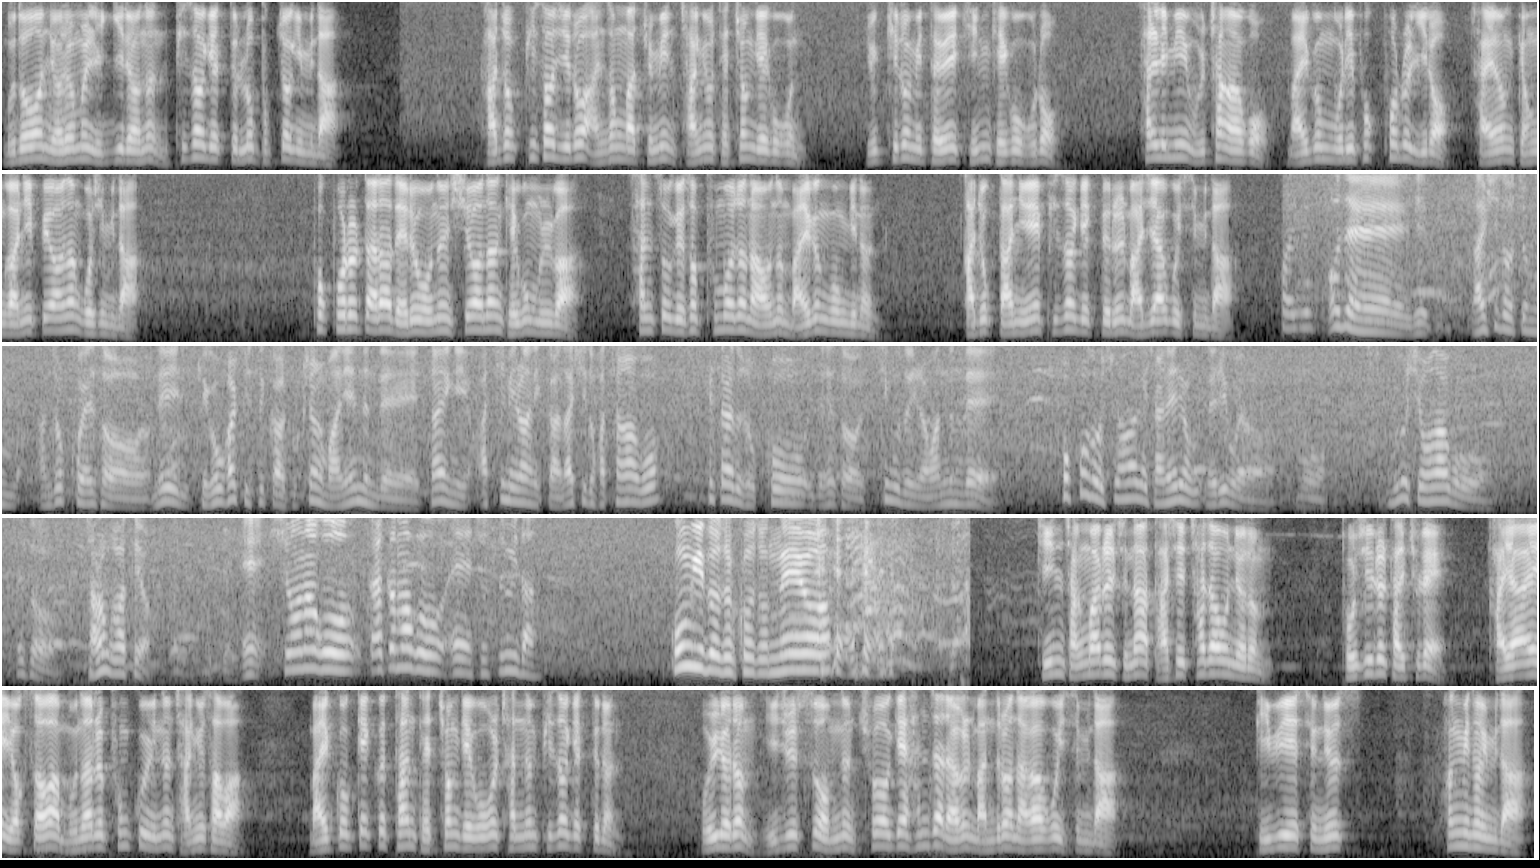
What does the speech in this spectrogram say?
무더운 여름을 이기려는 피서객들로 북적입니다. 가족 피서지로 안성맞춤인 장유 대청 계곡은 6km의 긴 계곡으로 산림이 울창하고 맑은 물이 폭포를 이뤄 자연 경관이 빼어난 곳입니다. 폭포를 따라 내려오는 시원한 계곡물과 산 속에서 품어져 나오는 맑은 공기는 가족 단위의 피서객들을 맞이하고 있습니다. 어제 이제 날씨도 좀 안 좋고 해서 내일 계곡 갈 수 있을까 걱정을 많이 했는데 다행히 아침에 일어나니까 날씨도 화창하고 햇살도 좋고 이제 해서 친구들이랑 왔는데 폭포도 시원하게 잘 내려, 내리고요. 뭐 시- 물도 시원하고 해서 잘 온 것 같아요. 예, 시원하고 깔끔하고 예, 좋습니다. 공기도 좋고 좋네요. 긴 장마를 지나 다시 찾아온 여름. 도시를 탈출해 가야의 역사와 문화를 품고 있는 장유사와 맑고 깨끗한 대청 계곡을 찾는 피서객들은 올여름 잊을 수 없는 추억의 한 자락을 만들어 나가고 있습니다. BBS 뉴스 황민호입니다.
